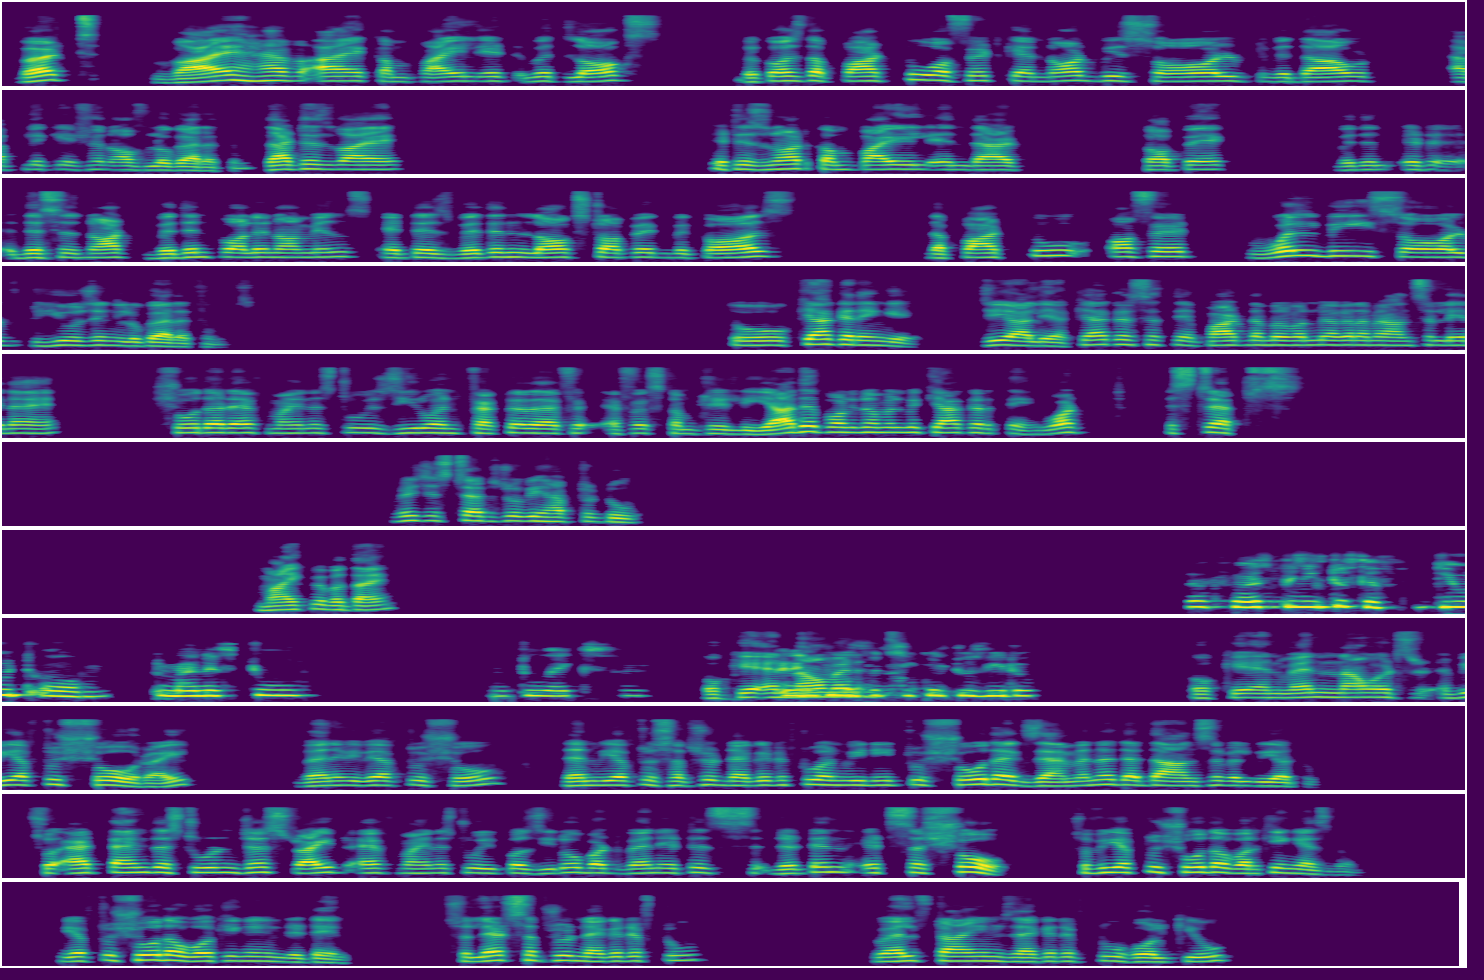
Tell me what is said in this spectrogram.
But why have I compiled it with logs? Because the part 2 of it cannot be solved without application of logarithm. That is why it is not compiled in that topic within it this is not within polynomials it is within logs topic because the part 2 of it will be solved using logarithms तो क्या करेंगे जी आलिया क्या कर सकते हैं part number one में अगर हमें आंसर लेना है show that F minus two is zero and factor F x completely याद है पॉलिनोमियल में क्या करते हैं what steps which steps do we have to do mic पे बताएं So first we need to substitute um, minus 2 and 2x okay and, and now prove when it's equal to 0. okay and when now it's we have to show right when we have to show then we have to substitute negative 2 and we need to show the examiner that the answer will be a 2 so at times the student just write f minus 2 equals 0 but when it is written it's a show so we have to show the working as well we have to show the working in detail so let's substitute negative 2 12 times negative 2 whole cube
